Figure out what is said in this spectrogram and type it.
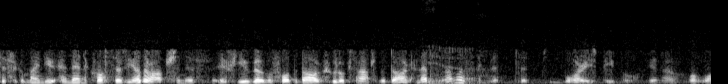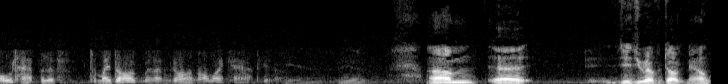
difficult, mind you. And then of course there's the other option: if if you go before the dog, who looks after the dog? And that's another thing that, that worries people. You know, what, what would happen if to my dog when I'm gone or my cat? You know. Um, uh, did you have a dog now?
